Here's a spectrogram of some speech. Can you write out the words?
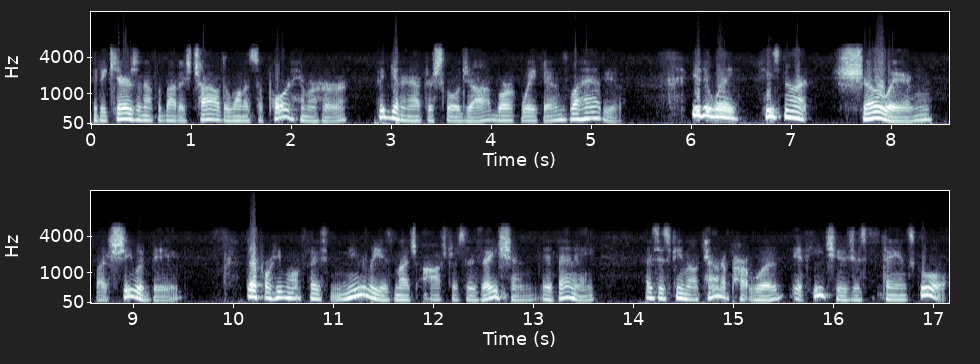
if he cares enough about his child to want to support him or her, he'd get an after-school job, work weekends, what have you. Either way, he's not showing like she would be. Therefore, he won't face nearly as much ostracization, if any, as his female counterpart would if he chooses to stay in school.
